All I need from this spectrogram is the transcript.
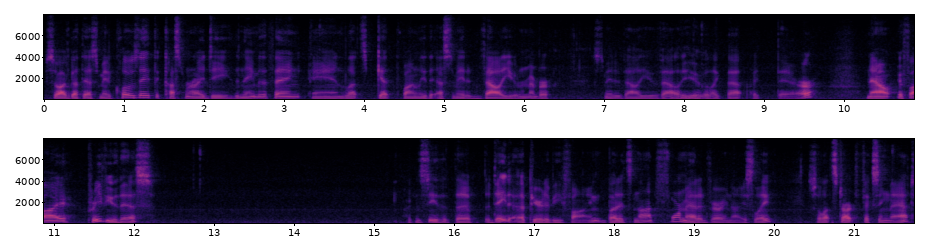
So I've got the estimated close date, the customer ID, the name of the thing, and let's get finally the estimated value. Remember, estimated value, value, like that right there. Now, if I preview this, I can see that the, the data appear to be fine, but it's not formatted very nicely. So let's start fixing that.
